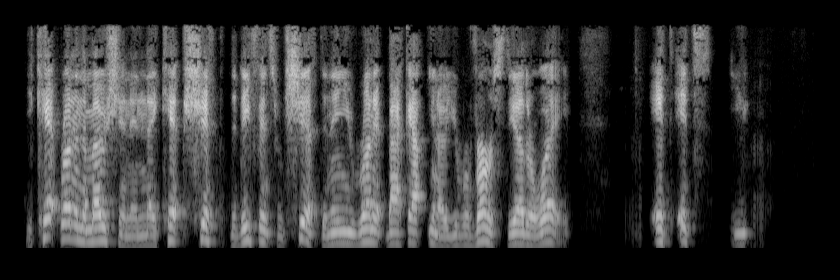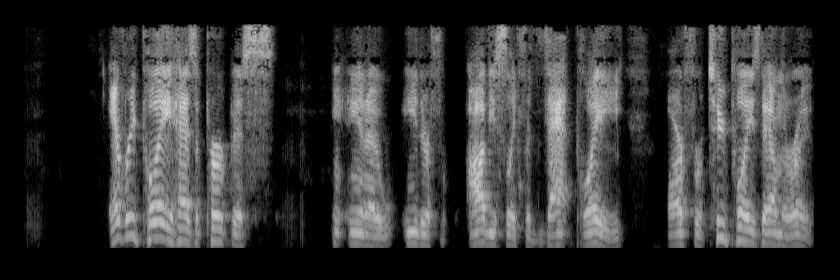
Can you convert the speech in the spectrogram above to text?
you kept running the motion and they kept shift the defense would shift and then you run it back out, you know, you reverse the other way. It, it's you, every play has a purpose, you know, either for, obviously for that play or for two plays down the road.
